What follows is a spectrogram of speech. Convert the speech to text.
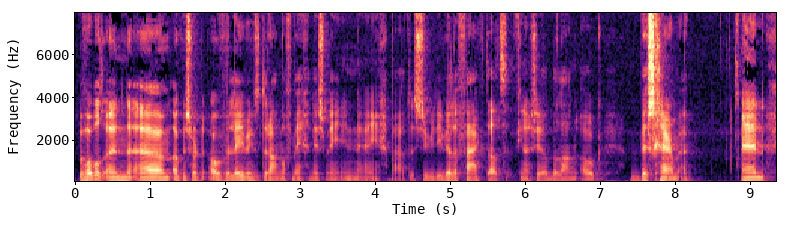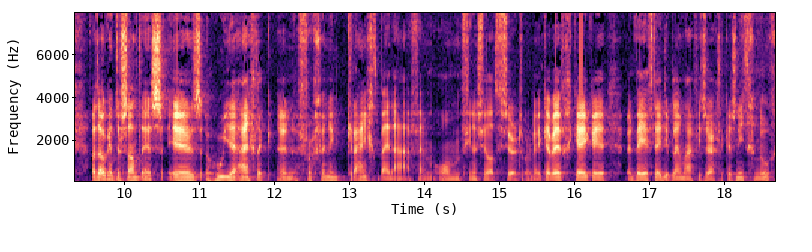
bijvoorbeeld een, um, ook een soort overlevingsdrang of mechanisme in, uh, ingebouwd. Dus die willen vaak dat financieel belang ook beschermen. En wat ook interessant is, is hoe je eigenlijk een vergunning krijgt bij de AFM om financieel adviseur te worden. Ik heb even gekeken, een WFT-diploma of is niet genoeg.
